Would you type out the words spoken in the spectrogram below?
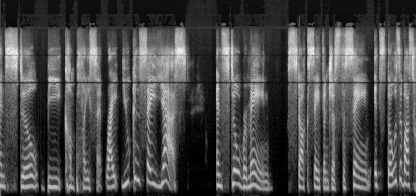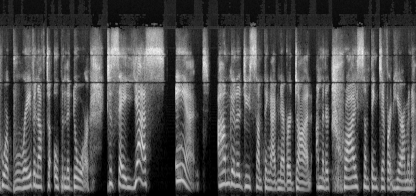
and still be complacent, right? You can say yes and still remain stuck safe and just the same. It's those of us who are brave enough to open the door to say yes and I'm going to do something I've never done. I'm going to try something different here. I'm going to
